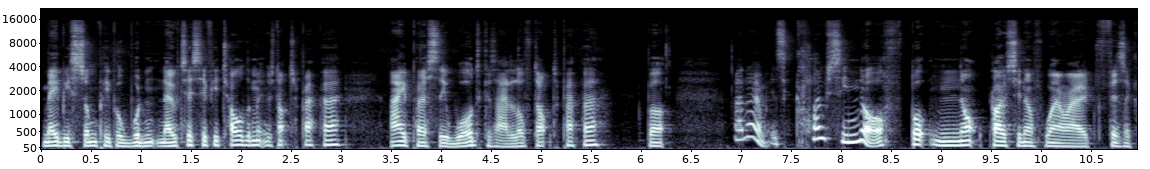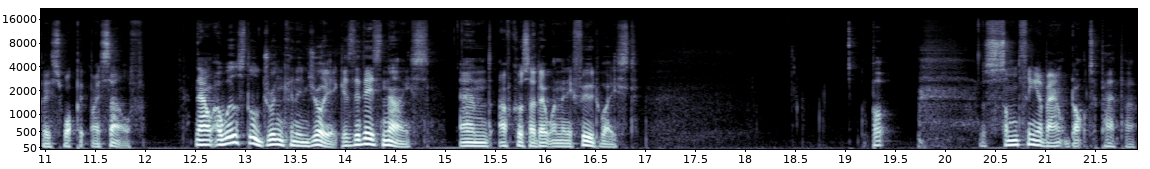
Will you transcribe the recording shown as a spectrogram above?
maybe some people wouldn't notice if you told them it was Dr. Pepper. I personally would because I love Dr. Pepper, but I don't know, it's close enough, but not close enough where I'd physically swap it myself. Now, I will still drink and enjoy it because it is nice, and of course, I don't want any food waste. But there's something about Dr. Pepper.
